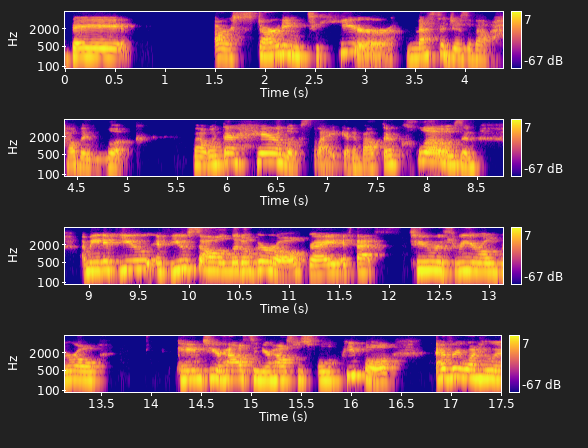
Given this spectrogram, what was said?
they are starting to hear messages about how they look about what their hair looks like and about their clothes and i mean if you if you saw a little girl right if that two or three year old girl came to your house and your house was full of people everyone who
